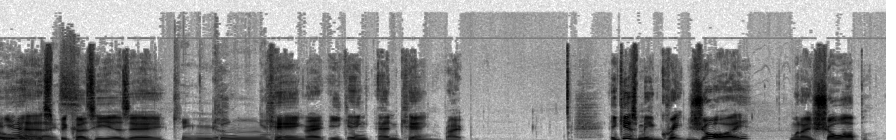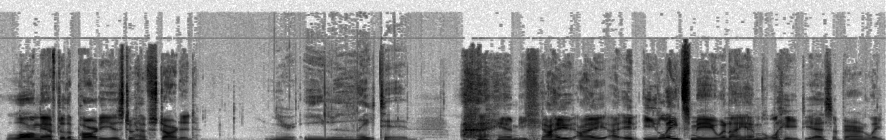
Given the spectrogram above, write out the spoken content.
Oh, yes, nice. because he is a king. King. king, right? Eking and king, right? It gives me great joy when I show up long after the party is to have started. You're elated. I am. I, I, I- it elates me when I am late. Yes, apparently.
